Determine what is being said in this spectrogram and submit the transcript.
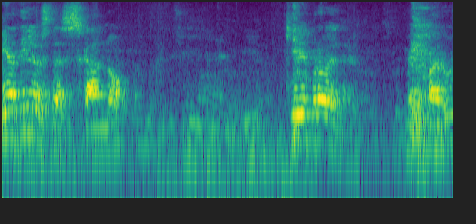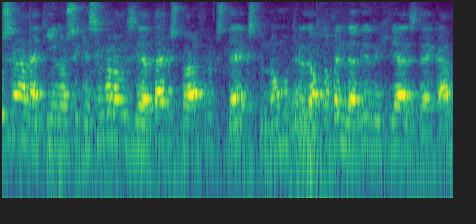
Μία δήλωση θα σας κάνω. Κύριε Πρόεδρε, με την παρούσα ανακοίνωση και σύμφωνα με τις διατάξεις του άρθρου 66 του νόμου 3852-2010,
